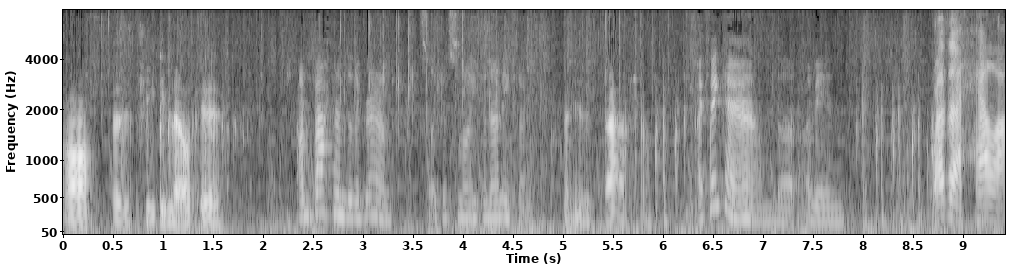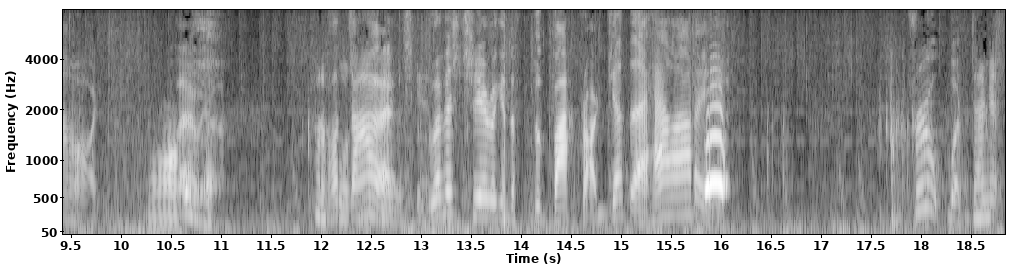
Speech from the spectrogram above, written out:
Oh, there's a cheeky little kid. I'm back under the ground. It's like it's not even anything. Then you're just bad, Shaun. I think I am, but I mean, Where the hell am I? Oh, There we are. kind of God forced me to play damn it! Whoever's cheering in the, the background, get the hell out of here! Fruit. What? Dang it.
